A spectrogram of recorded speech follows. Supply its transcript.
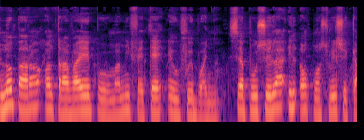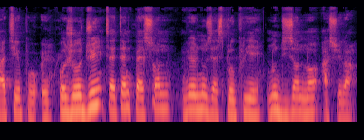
Nos parents ont travaillé pour Mami Fete et Oufoué Boigny. C'est pour cela qu'ils ont construit ce quartier pour eux. Aujourd'hui, certaines personnes veulent nous exproprier. Nous disons non à cela.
